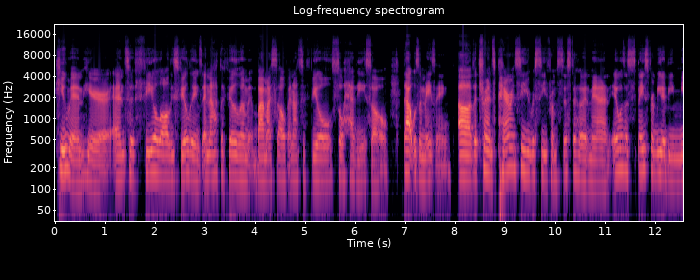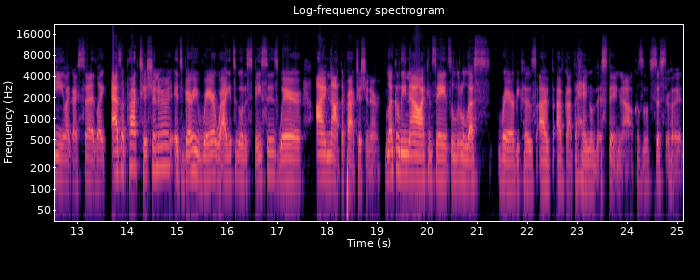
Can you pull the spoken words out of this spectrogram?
human here and to feel all these feelings and not to feel them by myself and not to feel so heavy. So that was amazing. Uh the transparency you receive from sisterhood, man, it was a space for me to be me, like I said. Like as a practitioner, it's very rare where I get to go to spaces where I'm not the practitioner. Luckily now I can say it's a little less rare because I've I've got the hang of this thing now because of sisterhood.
